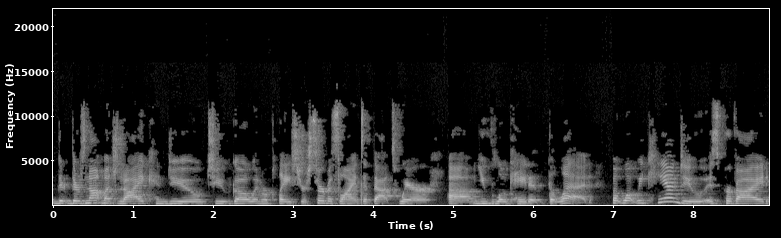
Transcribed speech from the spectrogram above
there, there's not much that I can do to go and replace your service lines if that's where um, you've located the lead. But what we can do is provide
